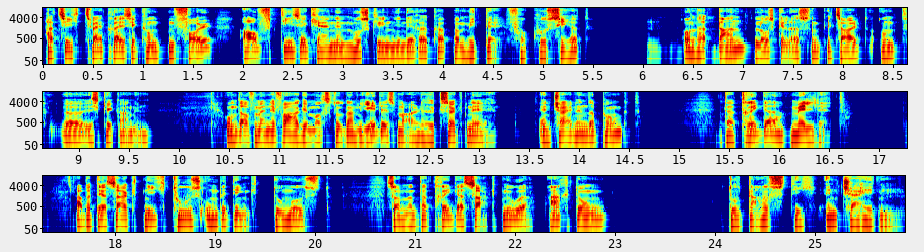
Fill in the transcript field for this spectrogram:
hat sich zwei, drei Sekunden voll auf diese kleinen Muskeln in ihrer Körpermitte fokussiert mhm. und hat dann losgelassen, gezahlt und äh, ist gegangen. Und auf meine Frage, machst du dann jedes Mal? Da hat gesagt, nee, entscheidender Punkt, der Trigger meldet. Aber der sagt nicht, tu es unbedingt, du musst, sondern der Trigger sagt nur, Achtung, du darfst dich entscheiden.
